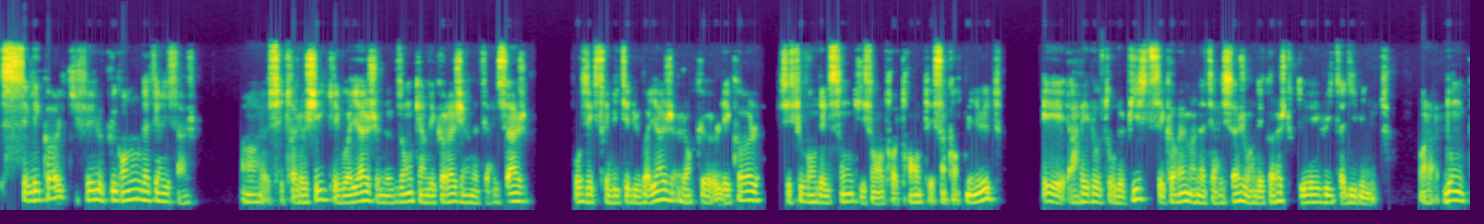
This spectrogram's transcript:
c'est l'école qui fait le plus grand nombre d'atterrissages. Hein, c'est très logique, les voyages ne faisant qu'un décollage et un atterrissage aux extrémités du voyage, alors que l'école, c'est souvent des leçons qui sont entre 30 et 50 minutes, et arriver autour de piste, c'est quand même un atterrissage ou un décollage toutes les 8 à 10 minutes. Voilà. Donc,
